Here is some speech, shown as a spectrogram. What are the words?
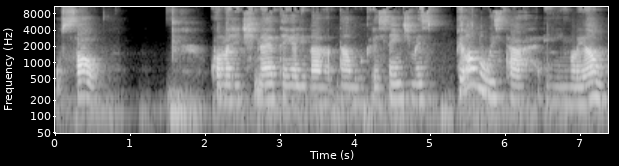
o Sol, como a gente né, tem ali na, na Lua crescente, mas pela Lua estar em Leão,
